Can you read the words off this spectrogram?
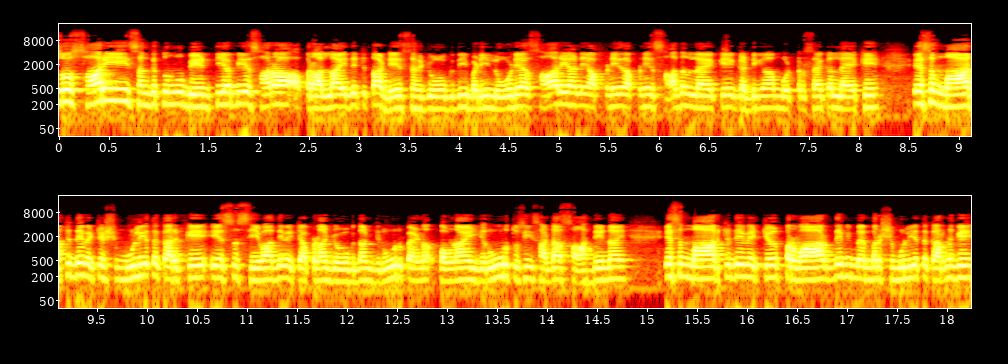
ਸੋ ਸਾਰੀ ਸੰਗਤ ਨੂੰ ਬੇਨਤੀ ਆ ਵੀ ਇਹ ਸਾਰਾ ਉਪਰਾਲਾ ਇਹਦੇ 'ਚ ਤੁਹਾਡੇ ਸਹਿਯੋਗ ਦੀ ਬੜੀ ਲੋੜ ਆ। ਸਾਰਿਆਂ ਨੇ ਆਪਣੇ ਆਪਣੇ ਸਾਧਨ ਲੈ ਕੇ, ਗੱਡੀਆਂ, ਮੋਟਰਸਾਈਕਲ ਲੈ ਕੇ ਇਸ ਮਾਰਚ ਦੇ ਵਿੱਚ ਸ਼ਮੂਲੀਅਤ ਕਰਕੇ ਇਸ ਸੇਵਾ ਦੇ ਵਿੱਚ ਆਪਣਾ ਯੋਗਦਾਨ ਜ਼ਰੂਰ ਪੈਣਾ, ਪਾਉਣਾ ਹੈ। ਜ਼ਰੂਰ ਤੁਸੀਂ ਸਾਡਾ ਸਾਥ ਦੇਣਾ ਹੈ। ਇਸ ਮਾਰਚ ਦੇ ਵਿੱਚ ਪਰਿਵਾਰ ਦੇ ਵੀ ਮੈਂਬਰ ਸ਼ਮੂਲੀਅਤ ਕਰਨਗੇ।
